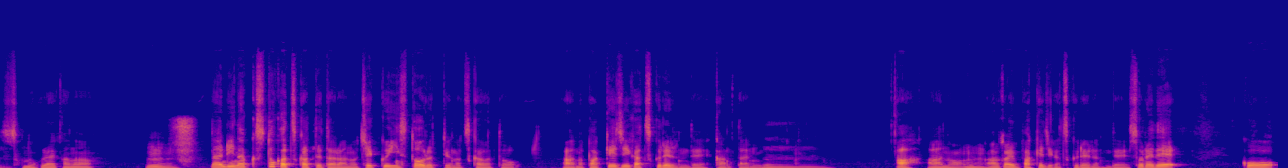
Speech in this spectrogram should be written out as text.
そのぐらいかな。うん。だから Linux とか使ってたらあのチェックインストールっていうのを使うとあのパッケージが作れるんで簡単に。うんあ、あの、うん、アーカイブパッケージが作れるんで、それで、こ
